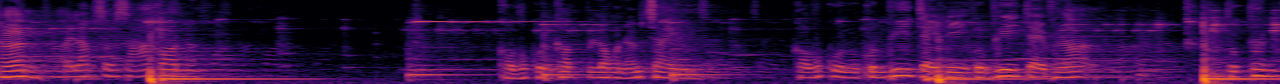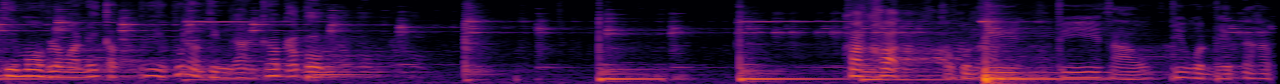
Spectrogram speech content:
เชิญ ไปรับโซซาก่อนนะขอบพระคุณครับรางวัลน้ำใจ ขอบพระคุณคุณพี่ใจดี คุณพี่ใจพระ ทุกท่านที่มอบรางวัลให้กับพี่ผู้นำทีมงานครับ ครับผมข้าขาดขอบคุณพี่พี่สาวพี่คนเพชรนะครับ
